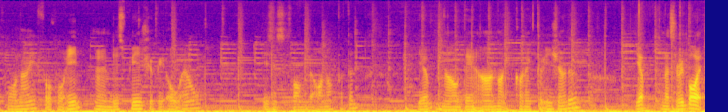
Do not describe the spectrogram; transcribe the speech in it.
449, 448 and this pin should be OL this is from the on off button. Yep now they are not connected to each other. Yep let's reboot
